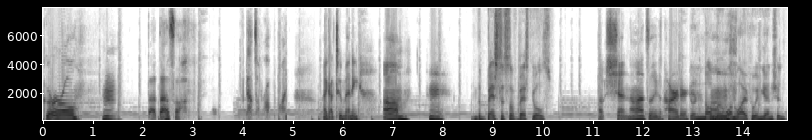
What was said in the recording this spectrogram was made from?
girl. Hmm. That that's a that's a rough one. I got too many. Um. Hmm. The bestest of best goals. Oh shit. Now that's even harder. Your number Hmm. one waifu in Genshin.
